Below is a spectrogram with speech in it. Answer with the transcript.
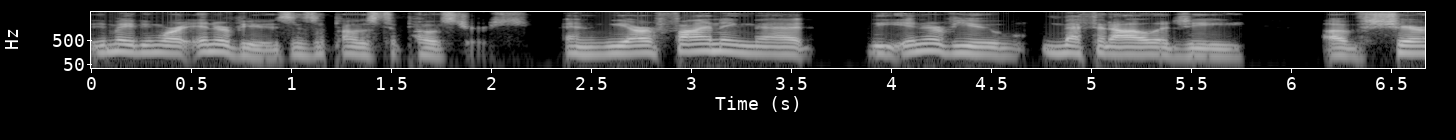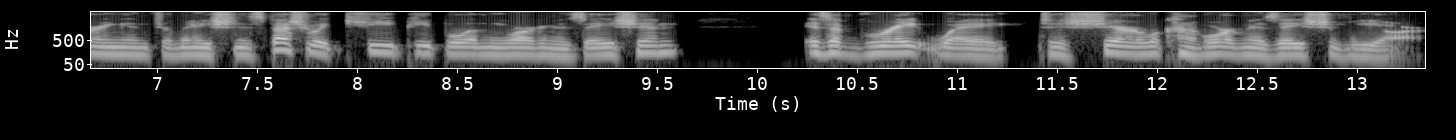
It may be more interviews as opposed to posters. And we are finding that the interview methodology of sharing information, especially with key people in the organization, is a great way to share what kind of organization we are.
